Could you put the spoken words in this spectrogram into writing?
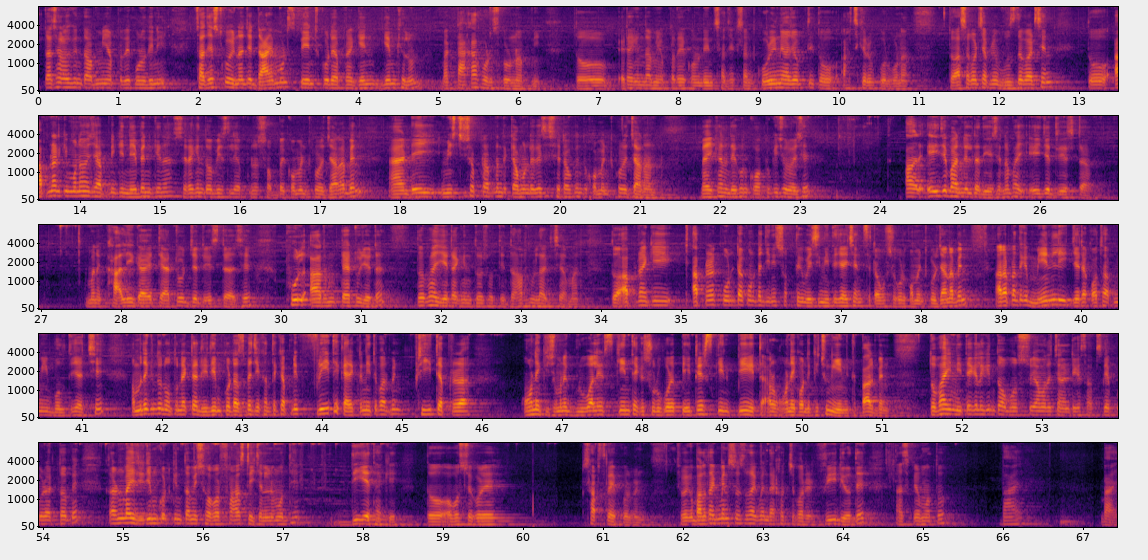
তাছাড়াও কিন্তু আমি আপনাদের কোনো দিনই সাজেস্ট করি না যে ডায়মন্ড স্পেন্ড করে আপনার গেম গেম খেলুন বা টাকা খরচ করুন আপনি। তো এটা কিন্তু আমি আপনাদের কোনো দিন সাজেশন করি না আজ অবধি, তো আজকেরও করব না। তো আশা করছি আপনি বুঝতে পারছেন। তো আপনার কি মনে হয় যে আপনি কি নেবেন কি না সেটা কিন্তু অবভিয়াসলি আপনারা সবাই কমেন্ট করে জানাবেন। অ্যান্ড এই মিষ্টি শপটা আপনাদের কেমন লেগেছে সেটাও কিন্তু কমেন্ট করে জানান। ভাই, এখানে দেখুন কত কিছু রয়েছে। আর এই যে বান্ডেলটা দিয়েছে না ভাই, এই যে ড্রেসটা মানে খালি গায়ে ট্যাটুর যে ড্রেসটা আছে ফুল আর্ম ট্যাটু যেটা তো ভাই, এটা কিন্তু সত্যি দারুণ লাগছে আমার। তো আপনার কি, আপনারা কোনটা কোনটা জিনিস সব থেকে বেশি নিতে চাইছেন সেটা অবশ্যই করে কমেন্ট করে জানাবেন। আর আপনাদেরকে মেনলি যেটা কথা আমি বলতে যাচ্ছি, আমাদের কিন্তু নতুন একটা রিডিম কোড আসবে, যেখান থেকে আপনি ফ্রিতে ক্যারেক্টার নিতে পারবেন। ফ্রিতে আপনারা অনেক কিছু মানে গ্লোবালের স্কিন থেকে শুরু করে পেটের স্কিন পেট আর অনেক অনেক কিছু নিয়ে নিতে পারবেন। তো ভাই, নিতে গেলে কিন্তু অবশ্যই আমাদের চ্যানেলটিকে সাবস্ক্রাইব করে রাখতে হবে। কারণ ভাই রিডিম কোড কিন্তু আমি সবার ফার্স্ট এই চ্যানেলের মধ্যে দিয়ে থাকি। তো অবশ্যই করে সাবস্ক্রাইব করবেন। সবাইকে ভালো থাকবেন, সুস্থ থাকবেন। দেখা হচ্ছে পরের ভিডিওতে। আজকের মতো বাই বাই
